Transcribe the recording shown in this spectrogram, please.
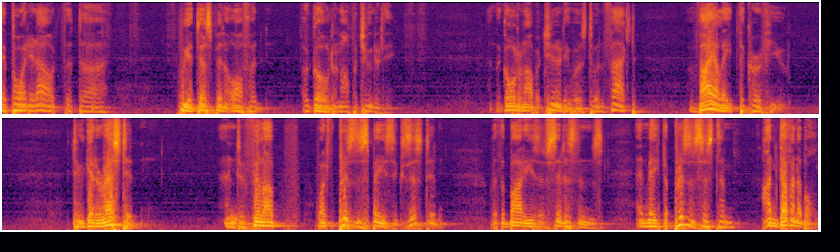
I pointed out that uh, we had just been offered a golden opportunity. And the golden opportunity was to, in fact, violate the curfew, to get arrested, and to fill up what prison space existed with the bodies of citizens and make the prison system ungovernable,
